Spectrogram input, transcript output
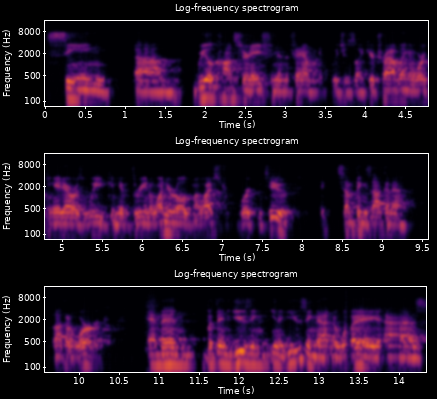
seeing um, real consternation in the family, which is like you're traveling and working eight hours a week, and you have a three and a one year old. My wife's working too. Like something's not gonna not gonna work. And then, but then using you know using that in a way as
